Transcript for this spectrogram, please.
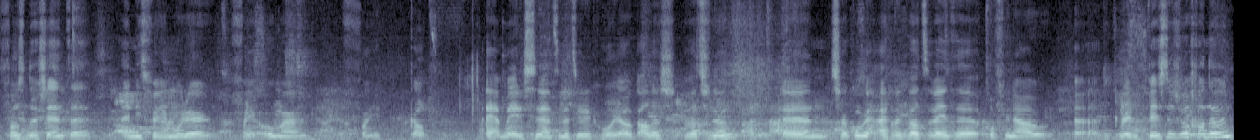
van docenten en niet van je moeder, van je oma van je kat. En ja, medestudenten natuurlijk hoor je ook alles wat ze doen. En zo kom je eigenlijk wel te weten of je nou uh, creative business wil gaan doen.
